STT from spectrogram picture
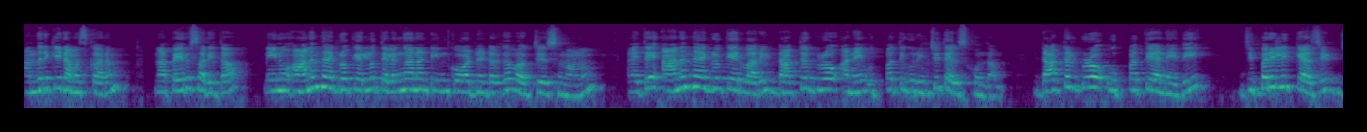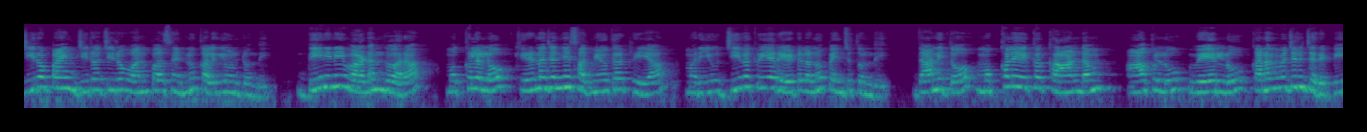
అందరికీ నమస్కారం. నా పేరు సరిత. నేను ఆనంద్ అగ్రోకేర్లో తెలంగాణ టీమ్ కోఆర్డినేటర్గా వర్క్ చేస్తున్నాను. అయితే ఆనంద్ అగ్రోకేర్ వారి డాక్టర్ గ్రో అనే ఉత్పత్తి గురించి తెలుసుకుందాం. డాక్టర్ గ్రో ఉత్పత్తి అనేది gibberellic acid zero point zero zero one పర్సెంట్ను కలిగి ఉంటుంది. దీనిని వాడడం ద్వారా మొక్కలలో కిరణజన్య సంయోగ క్రియ మరియు జీవక్రియ రేటులను పెంచుతుంది. దానితో మొక్కల యొక్క కాండం ఆకులు వేర్లు కణ విభజన జరిపి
